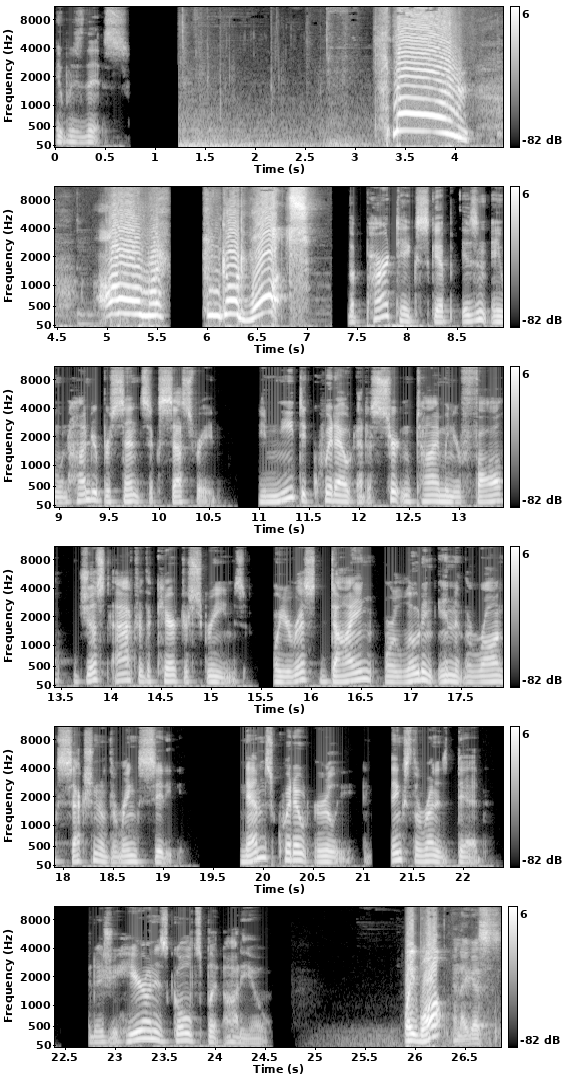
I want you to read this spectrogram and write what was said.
It was this. No! Oh my fucking god, what? The partake skip isn't a 100% success rate. You need to quit out at a certain time in your fall just after the character screams, or you risk dying or loading in at the wrong section of the ring city. Nemz quit out early and thinks the run is dead, but as you hear on his gold split audio, Wait, what? And I guess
